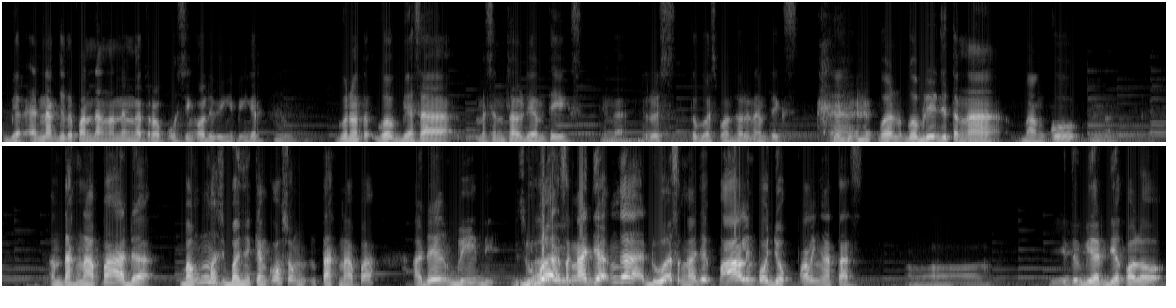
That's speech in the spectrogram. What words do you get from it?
biar enak gitu pandangannya nggak terlalu pusing kalau di pinggir-pinggir Hmm. gue nonton gue biasa mesen selalu di MTX ya enggak terus tuh gue sponsorin MTX gue gue beli di tengah bangku. Entah kenapa ada bangku masih banyak yang kosong. Entah kenapa ada yang beli di dua sengaja. Enggak dua sengaja. Paling pojok paling atas. Oh iya, itu iya. biar dia kalau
